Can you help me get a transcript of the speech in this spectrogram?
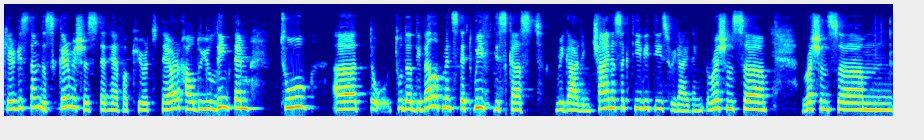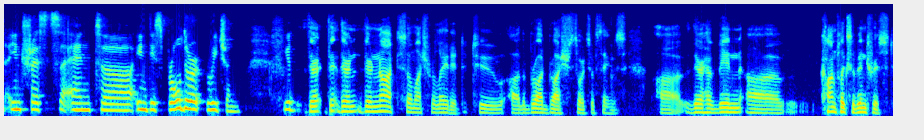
Kyrgyzstan, the skirmishes that have occurred there, how do you link them to, uh, to, to the developments that we've discussed regarding China's activities, regarding Russians, uh, Russians' um, interests, and uh, in this broader region. You... They're they're they're not so much related to uh, the broad brush sorts of things. Uh, there have been uh, conflicts of interest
